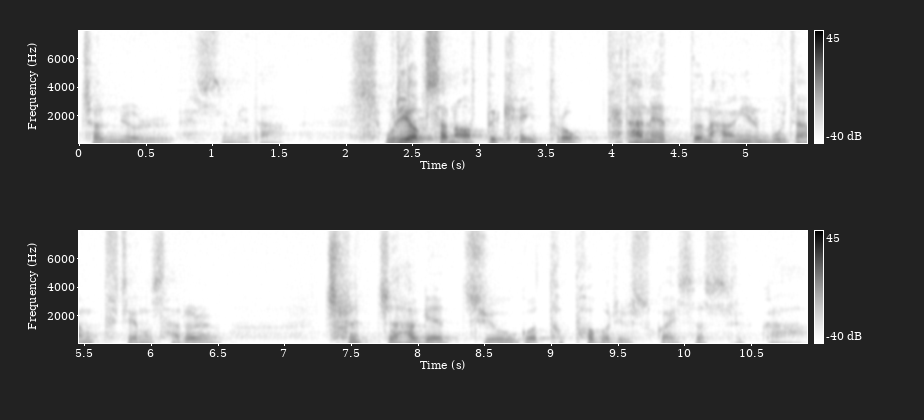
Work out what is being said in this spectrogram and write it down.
전율했습니다. 우리 역사는 어떻게 이토록 대단했던 항일 무장 투쟁사를 철저하게 지우고 덮어버릴 수가 있었을까?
